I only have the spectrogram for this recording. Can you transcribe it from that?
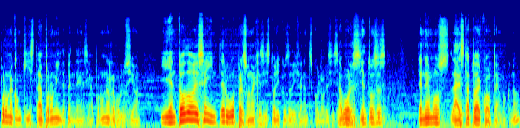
por una conquista, por una independencia, por una revolución. Y en todo ese inter hubo personajes históricos de diferentes colores y sabores. Y entonces tenemos la estatua de Cuauhtémoc, ¿no?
